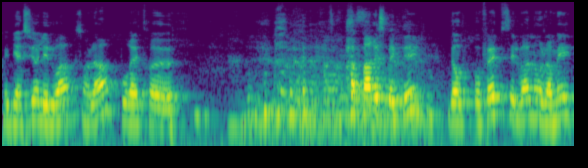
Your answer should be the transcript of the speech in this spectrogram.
Mais bien sûr, les lois sont là pour être euh, pas respectées. Donc, au fait, ces lois n'ont jamais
